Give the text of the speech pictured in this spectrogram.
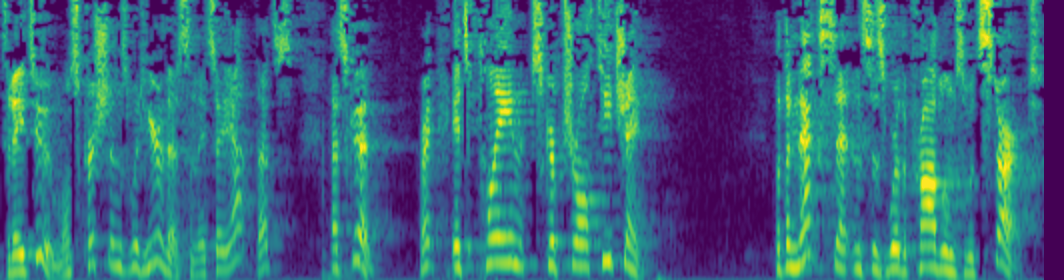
Today too, most Christians would hear this and they'd say, yeah, that's, that's good. Right? It's plain scriptural teaching. But the next sentence is where the problems would start.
